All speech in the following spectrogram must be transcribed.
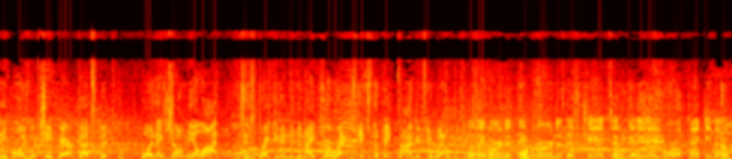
pretty boys with cheap haircuts, but boy, they've shown me a lot since breaking into the Nitro ranks. It's the big time, if you will. Well, they've earned it. They've earned this chance at getting a World Tag Team Battle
